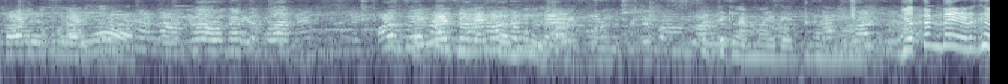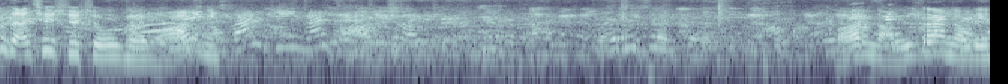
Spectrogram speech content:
பார்த்து நில்லு டேய். எடுத்துக்கலாமா? இதை எடுத்துக்கலாமா? எத்தனை தான் எடுக்கிறது? அச்சு அச்சு அச்சு வாங்க பாருங்க அல்றாங்க அப்படியே.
